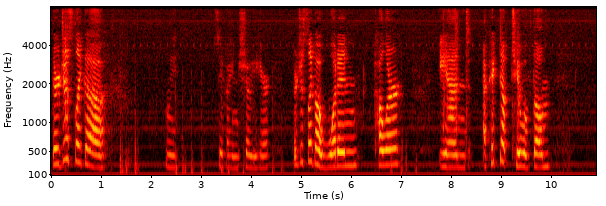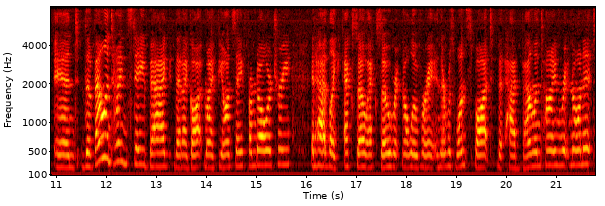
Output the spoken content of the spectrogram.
they're just like a, let me see if I can show you here. They're just like a wooden color, and I picked up two of them. And the Valentine's Day bag that I got my fiance from Dollar Tree, it had like XOXO written all over it, and there was one spot that had Valentine written on it.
